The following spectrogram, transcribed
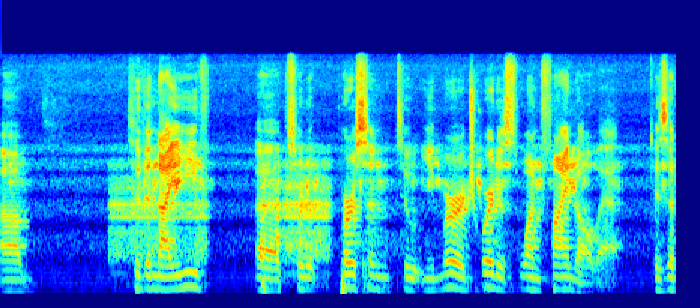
um, to the naive uh, sort of person to emerge, where does one find all that? Is it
